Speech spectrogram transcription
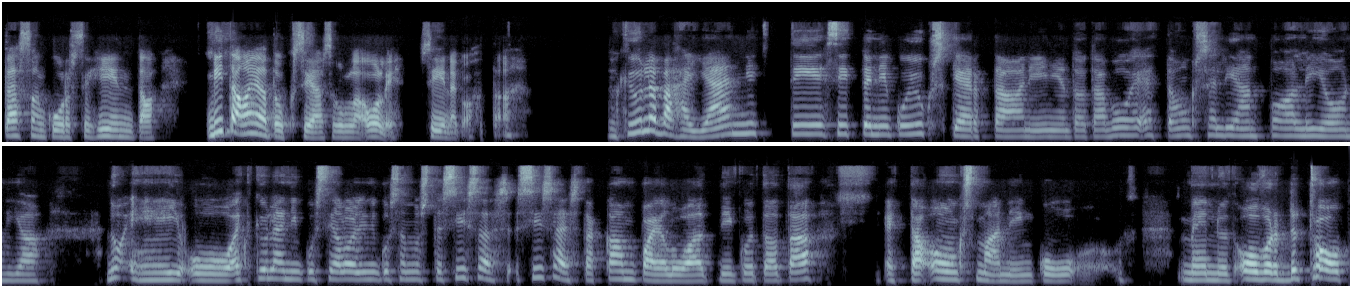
tässä on kurssihinta. Mitä ajatuksia sulla oli siinä kohtaa? No kyllä vähän jännitti. Sitten niin kuin yksi kertaa, niin, niin tota, voi, että onko se liian paljon ja No ei ole. Että kyllä niin kuin siellä oli niin kuin semmoista sisä, sisäistä kampailua, että, niin kuin tota, että onko mä niin kuin mennyt over the top,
